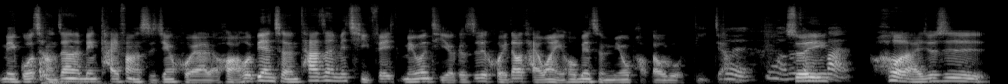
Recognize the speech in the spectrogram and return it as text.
美国厂在那边开放的时间回来的话，会变成他在那边起飞没问题了，可是回到台湾以后变成没有跑道落地这样。对，哇，所以后来就是。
